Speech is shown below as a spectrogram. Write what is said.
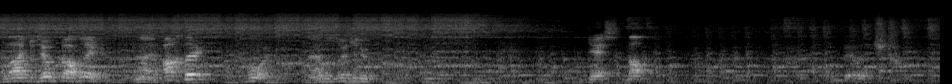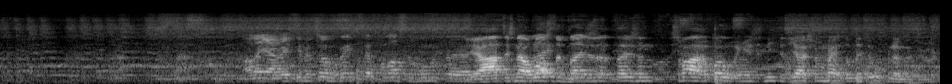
En dan laat je zoveel kracht liggen. Dus achter, voor. Dat is wat je doet. Yes, dat. Billen. Alleen ja, weet je, met zoveel gewicht is het even lastig om het... eh, Ja, het is nou lastig. Tijdens tijdens een zware poging is het niet het juiste moment om dit te oefenen natuurlijk.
